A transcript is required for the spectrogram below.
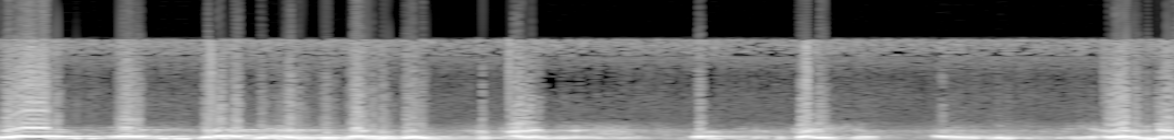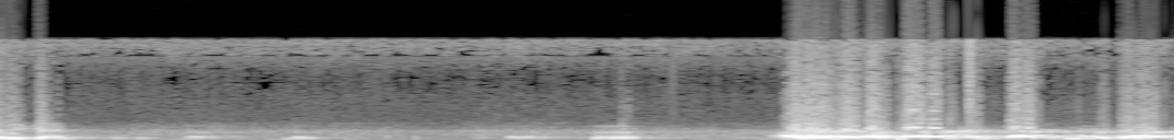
زياد بن أبي الجعد عن زبيد حط على ابن أبي حط عليه شهر على ابن أبي جعد. عن عبد الرحمن عن كعب بن عمر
